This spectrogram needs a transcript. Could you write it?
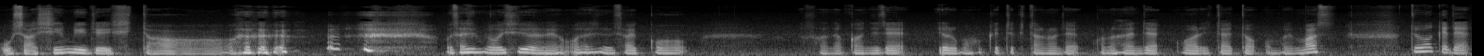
お刺身でした。お刺身美味しいよね。お刺身最高。そんな感じで夜も更けてきたので、この辺で終わりたいと思います。というわけで、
